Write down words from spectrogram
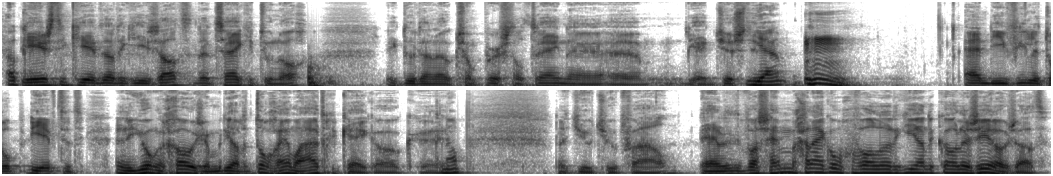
hebben. De eerste keer dat ik hier zat, dat zei ik je toen nog. Ik doe dan ook zo'n personal trainer, eh, die heet Justin. Ja, En die viel het op. Die heeft het, een jonge gozer, maar die had het toch helemaal uitgekeken ook. eh, knap. Dat YouTube-verhaal. En het was hem gelijk opgevallen dat ik hier aan de Cola Zero zat.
